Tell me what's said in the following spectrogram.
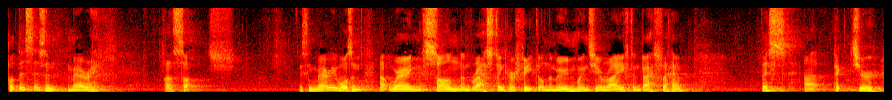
But this isn't Mary as such. You see, Mary wasn't uh, wearing the sun and resting her feet on the moon when she arrived in Bethlehem. This uh, picture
